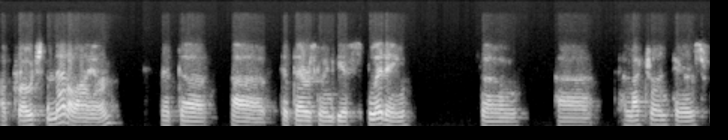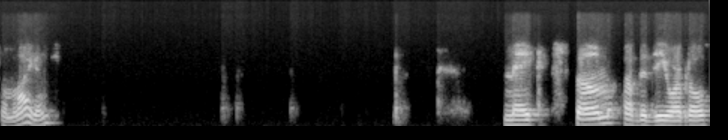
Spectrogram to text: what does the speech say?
approach the metal ion, that uh, uh, that there is going to be a splitting. So uh, electron pairs from ligands make some of the d orbitals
